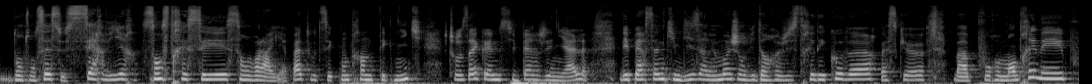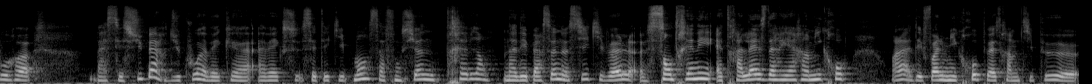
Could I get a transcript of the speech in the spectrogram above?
dont on sait se servir sans stresser, sans voilà, il n'y a pas toutes ces contraintes techniques. Je trouve ça quand même super génial. Des personnes qui me disent ah mais moi j'ai envie d'enregistrer des covers parce que bah pour m'entraîner, pour euh, bah c'est super. Du coup avec euh, avec cet équipement ça fonctionne très bien. On a des personnes aussi qui veulent s'entraîner, être à l'aise derrière un micro. Voilà, des fois le micro peut être un petit peu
